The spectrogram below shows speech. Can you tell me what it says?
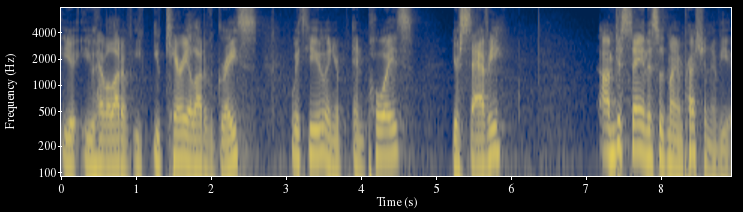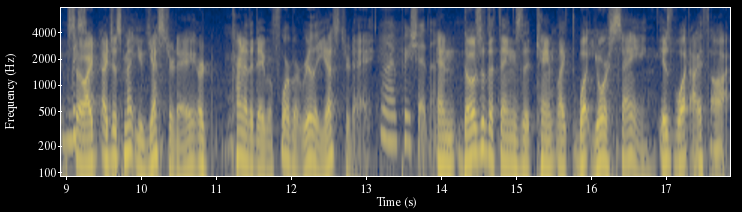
You you have a lot of you, you carry a lot of grace with you and your and poise. You're savvy. I'm just saying this was my impression of you. Which- so I, I just met you yesterday or kind of the day before, but really yesterday. Oh, I appreciate that. And those are the things that came like what you're saying is what I thought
